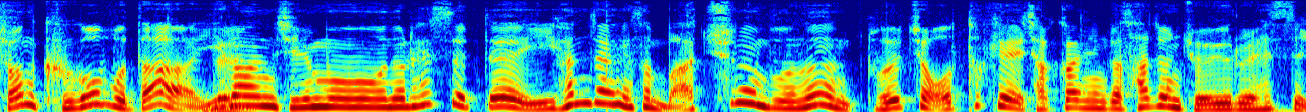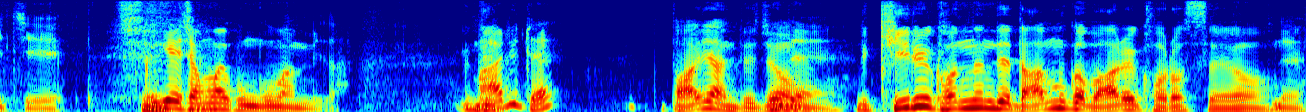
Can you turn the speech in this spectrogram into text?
전 그거보다 이런 질문을 했을 때 이 현장에서 맞추는 분은 도대체 어떻게 작가님과 사전 조율을 했을지 그게 진짜? 정말 궁금합니다. 말이 돼? 말이 안 되죠. 네. 근데 길을 걷는데 나무가 말을 걸었어요. 네.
